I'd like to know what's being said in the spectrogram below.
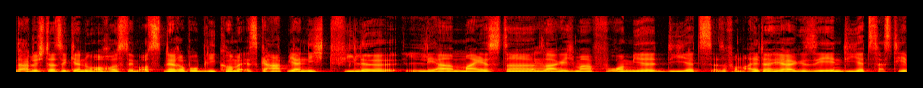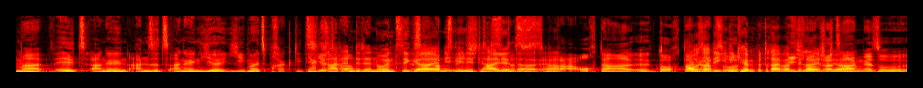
dadurch, dass ich ja nur auch aus dem Osten der Republik komme, es gab ja nicht viele Lehrmeister, sage ich mal, vor mir, die jetzt, also vom Alter her gesehen, die jetzt das Thema Weltangeln, Ansitzangeln hier jemals praktiziert Ja, gerade haben. Ende der 90er Das in, in. Italien das, das da, ja. war auch da, äh, doch. Da Außer die- die Campbetreiber ich vielleicht, wollte gerade ja. sagen, also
